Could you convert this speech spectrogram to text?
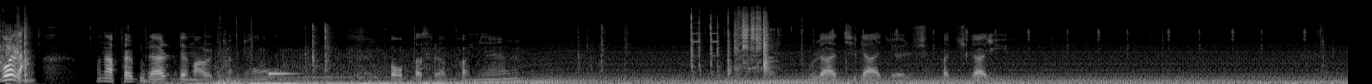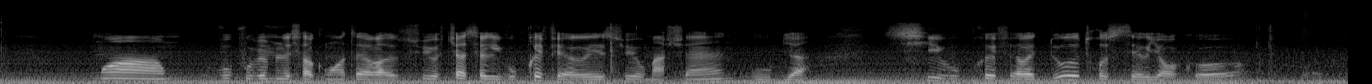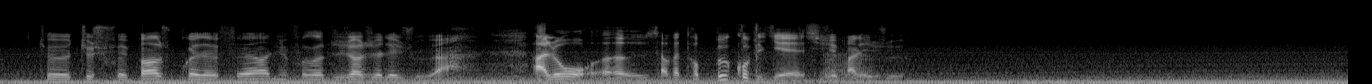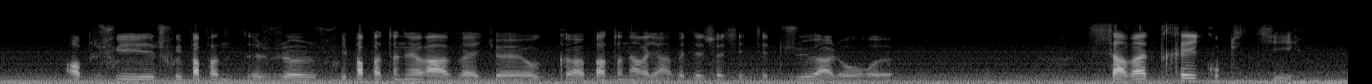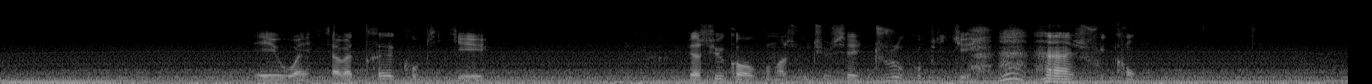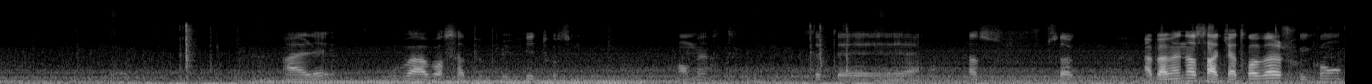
Voilà On a fait le plage, je démarre le camion. Je repasse la première. Oula, tu gueule, je sais pas tu l'as eu. Moi, vous pouvez me laisser un commentaire sur quelle série vous préférez sur ma chaîne ou bien si vous préférez d'autres séries encore que, je fais pas, je pourrais les faire, il faudrait déjà j'ai les jeux. Hein. Alors, euh, ça va être un peu compliqué si j'ai pas les jeux. En plus, je suis, je suis je, suis pas partenaire avec euh, aucun partenariat avec des sociétés de jeux, alors euh, ça va être très compliqué. Et ouais, ça va être très compliqué. Bien sûr, quand on commence YouTube, c'est toujours compliqué. Je suis con. Allez, on va avancer un peu plus vite aussi. Oh merde. C'était... Ah bah maintenant c'est à 80, je suis con.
